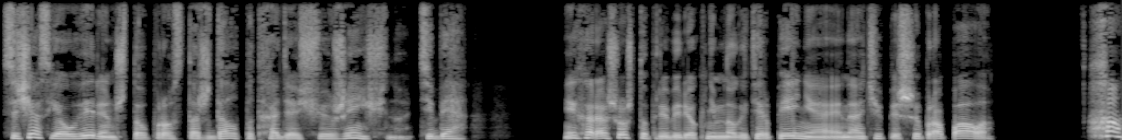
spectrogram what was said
Сейчас я уверен, что просто ждал подходящую женщину, тебя. И хорошо, что приберег немного терпения, иначе пиши пропало. Ха,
